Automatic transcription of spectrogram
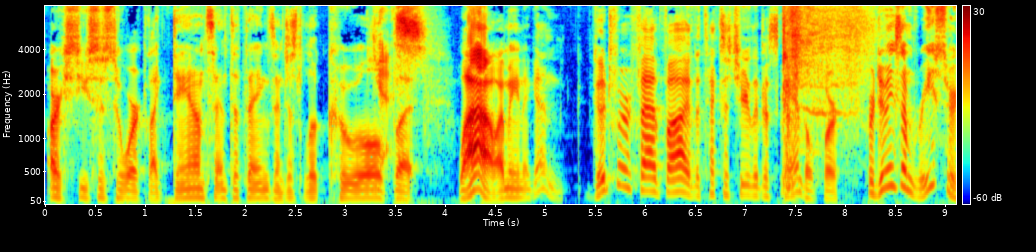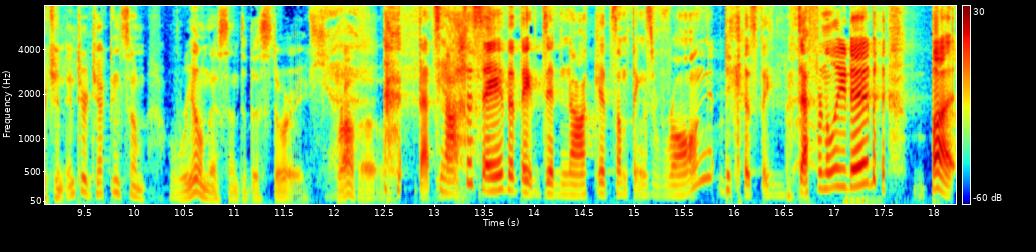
are excuses to work like dance into things and just look cool. Yes. But wow, I mean, again. Good for Fab Five, the Texas cheerleader scandal, for for doing some research and interjecting some realness into this story. Bravo! That's not to say that they did not get some things wrong because they definitely did, but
